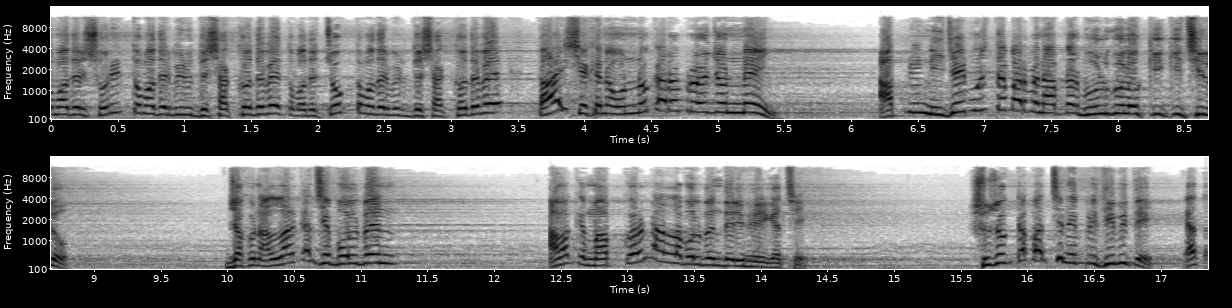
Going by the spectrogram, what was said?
তোমাদের শরীর তোমাদের বিরুদ্ধে সাক্ষ্য দেবে, তোমাদের চোখ তোমাদের বিরুদ্ধে সাক্ষ্য দেবে, তাই সেখানে অন্য কারও প্রয়োজন নেই। আপনি নিজেই বুঝতে পারবেন আপনার ভুলগুলো কি কি ছিল। যখন আল্লাহর কাছে বলবেন, আমাকে মাফ করেন, আল্লাহ বলবেন দেরি হয়ে গেছে। সুযোগটা পাচ্ছেন এই পৃথিবীতে। এত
